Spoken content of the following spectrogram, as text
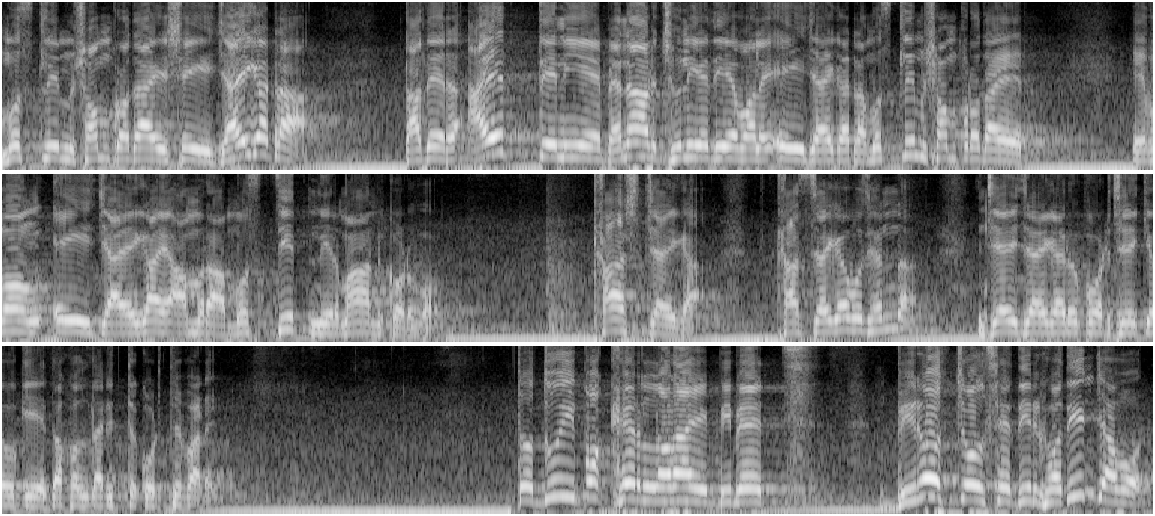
মুসলিম সম্প্রদায় সেই জায়গাটা তাদের আয়ত্তে নিয়ে ব্যানার ঝুলিয়ে দিয়ে বলে, এই জায়গাটা মুসলিম সম্প্রদায়ের এবং এই জায়গায় আমরা মসজিদ নির্মাণ করব। খাস জায়গা খাস জায়গা বোঝেন না? যেই জায়গার উপর যে কেউ গিয়ে দখলদারিত্ব করতে পারে। তো দুই পক্ষের লড়াই বিভেদ, বিরোধ চলছে দীর্ঘদিন যাবৎ।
